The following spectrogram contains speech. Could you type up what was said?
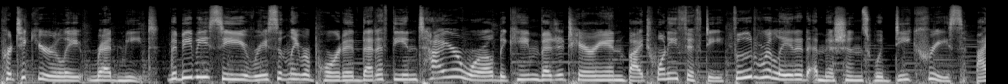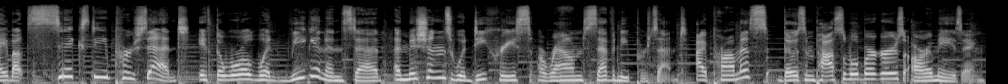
particularly red meat. The BBC recently reported that if the entire world became vegetarian by 2050, food related emissions would decrease by about 60%. If the world went vegan instead, emissions would decrease around 70%. I promise, those impossible burgers are amazing.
